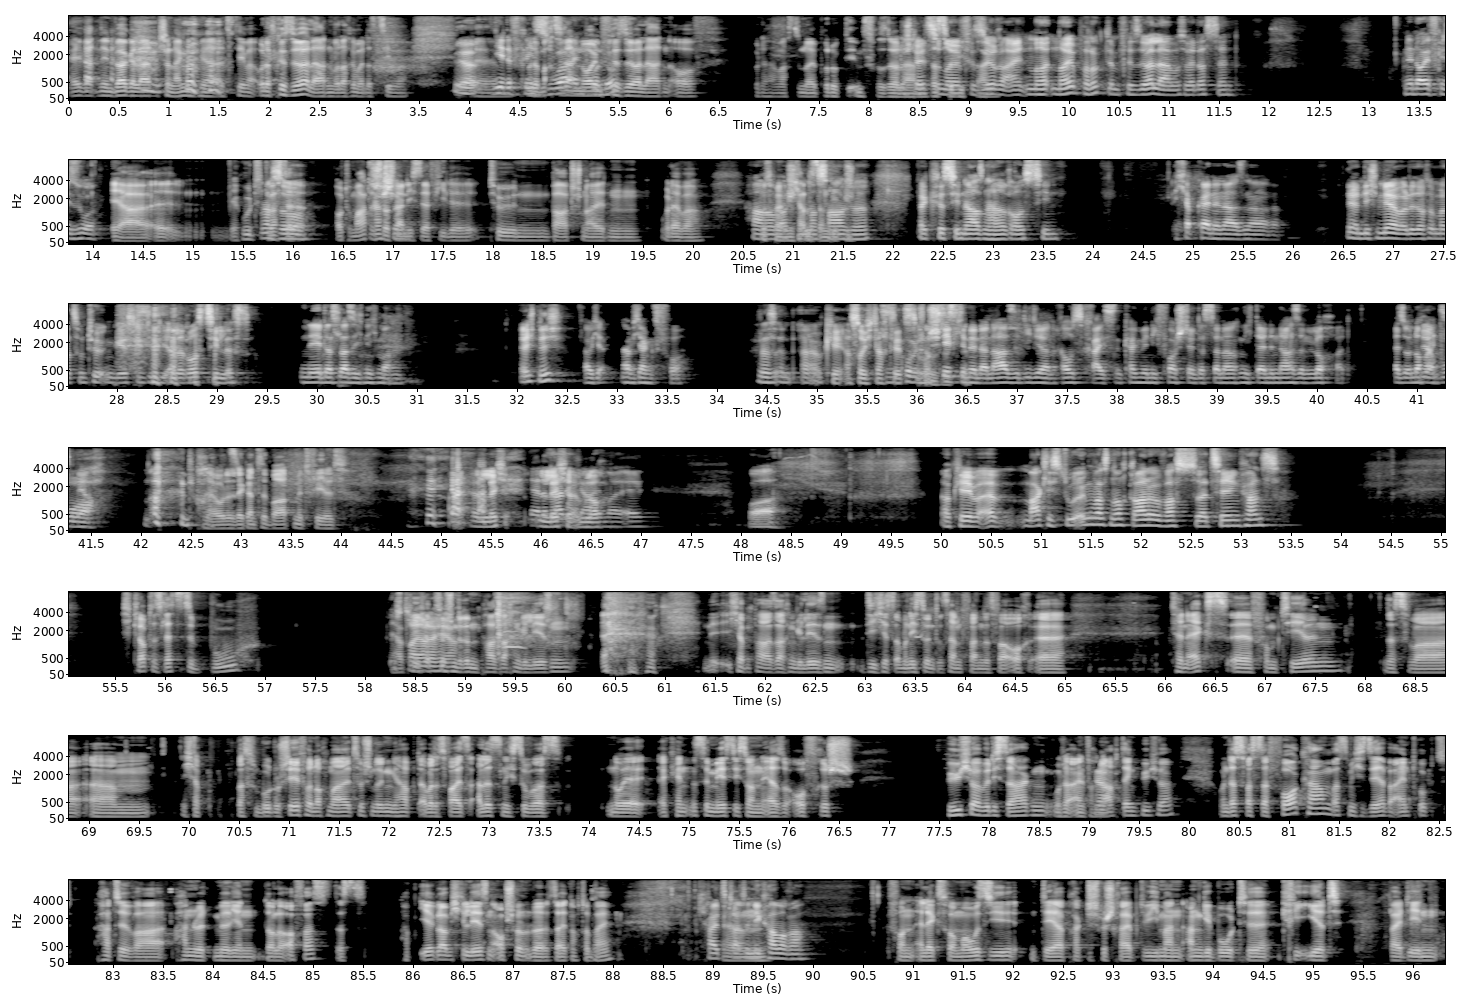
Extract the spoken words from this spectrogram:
hey, wir hatten den Burgerladen schon lange nicht mehr als Thema. Oder Friseurladen war doch immer das Thema. Ja. Ähm, Jede oder Frisur machst du ein einen neuen Produkt? Friseurladen auf? Oder machst du neue Produkte im Du Friseurladen? stellst du neue. Friseure ein, neu- neue Produkte im Friseurladen, was wäre das denn? Eine neue Frisur. Ja, äh, ja gut, du Ach hast so. ja automatisch Ja, wahrscheinlich sehr viele Tönen, Bart schneiden, whatever. Muss Haare man ja nicht waschen, Massage, bei Christi Nasenhaare rausziehen. Ich habe keine Nasenhaare. Ja, nicht mehr, weil du doch immer zum Türken gehst und die, die alle rausziehen lässt. Nee, das lasse ich nicht machen. Echt nicht? Habe ich, hab ich Angst vor. Das, ah, okay, achso, ich dachte Diese jetzt. ist Stäbchen in der Nase, die dir dann rausreißen, kann ich mir nicht vorstellen, dass danach nicht deine Nase ein Loch hat. Also noch ja, eins boah. mehr. Ja, oder der ganze Bart mitfehlt. Löcher, Ja, Löcher im Loch. einmal, ey. Boah. Okay, äh, liest du irgendwas noch gerade, was du erzählen kannst? Ich glaube, das letzte Buch. Ich habe zwischendrin ein paar Sachen gelesen. nee, ich habe ein paar Sachen gelesen, die ich jetzt aber nicht so interessant fand. Das war auch äh, 10x äh, vom Thelen. Das war, ähm, ich habe was von Bodo Schäfer nochmal zwischendrin gehabt, aber das war jetzt alles nicht so was neue Erkenntnisse mäßig, sondern eher so Auffrischbücher, würde ich sagen, oder einfach Ja. Nachdenkbücher. Und das, was davor kam, was mich sehr beeindruckt hatte, war 100 Million Dollar Offers. Das habt ihr, glaube ich, gelesen auch schon oder seid noch dabei. Ich halte es gerade in die Ähm, Kamera. Von Alex Hormozy, der praktisch beschreibt, wie man Angebote kreiert, bei denen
